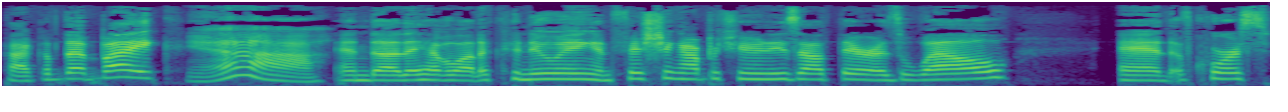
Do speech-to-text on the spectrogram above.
pack up that bike. Yeah. And uh, they have a lot of canoeing and fishing opportunities out there as well. And of course,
